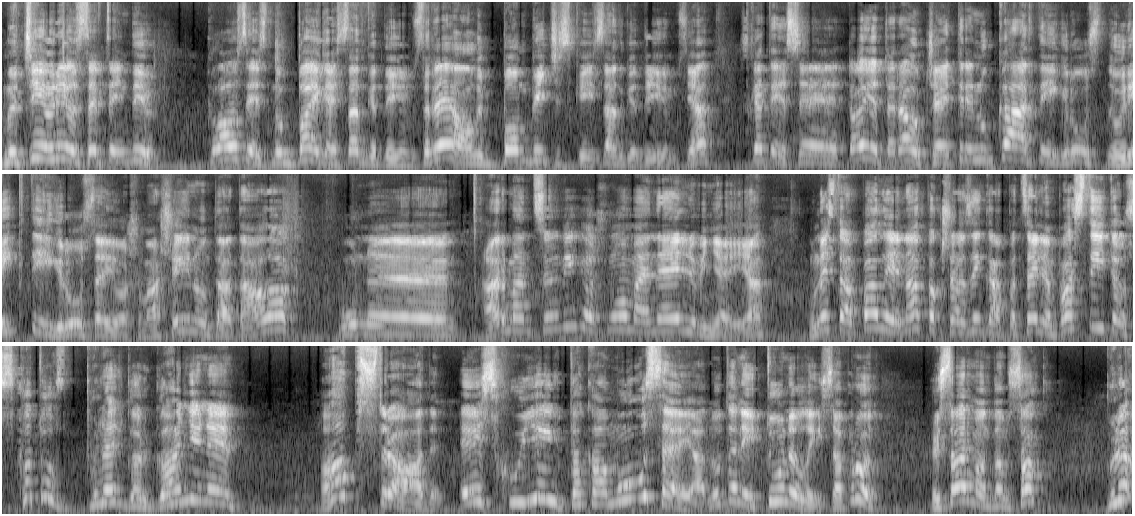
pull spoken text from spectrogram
Nu, Čīvri 72. Klausies, nu, baigais atgadījums, reāli bombičskīs atgadījums. Ja? Skaties, e, Toyota RAV4, nu, kārtīgi rūs, nu, riktīgi rūsējoša mašīna un tā tālāk. Un uh, Armāns vienkārši nomaina eļļu viņai. Ja? Un es tā palienu apakšā, zinu, kā pa ceļam pastītos, skatos, bļaļ, gar gaņinēm. Apstrāde! Es hujeju tā kā mūsējā, nu, tādā tunelī, saprot? Es Armandam saku, bļa,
